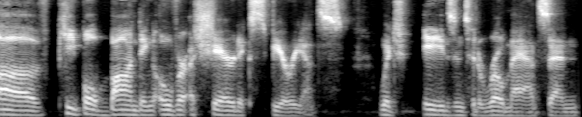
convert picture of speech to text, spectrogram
of people bonding over a shared experience, which aids into the romance and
